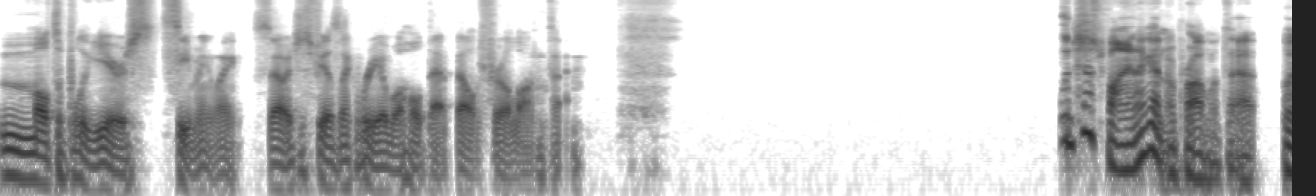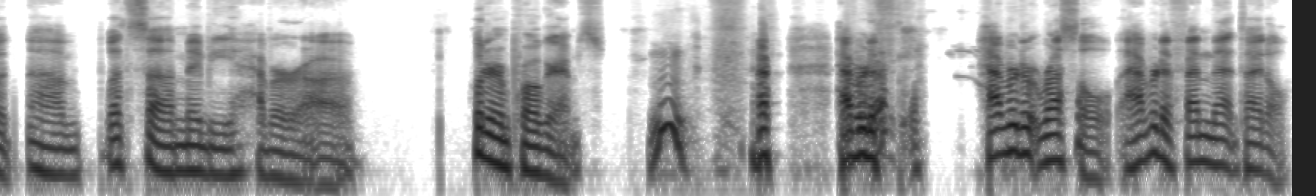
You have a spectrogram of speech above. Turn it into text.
multiple years, seemingly. So it just feels like Rhea will hold that belt for a long time. Which is fine. I got no problem with that. But um, let's uh, maybe have her uh, put her in programs. Hmm. have, her a def- have her to wrestle. Have her defend that title.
